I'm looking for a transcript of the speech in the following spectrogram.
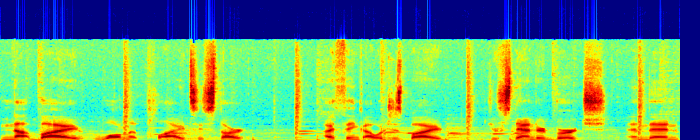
not buy walnut ply to start. I think I would just buy your standard birch and then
